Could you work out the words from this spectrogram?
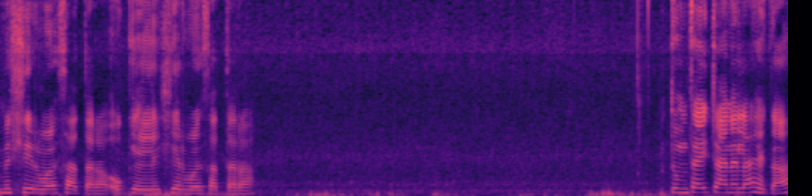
मी शिरवळ सातारा. ओके शिरवळ सातारा. तुमचाही चॅनल आहे का?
